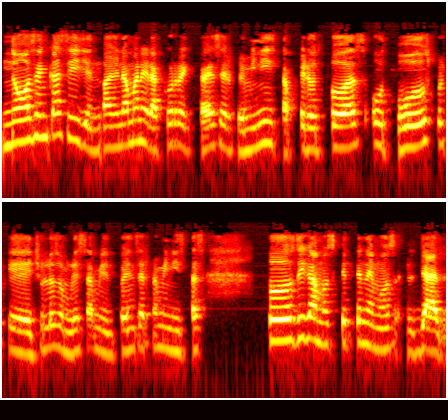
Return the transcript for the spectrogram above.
no se encasillen, no hay una manera correcta de ser feminista, pero todas o todos, porque de hecho los hombres también pueden ser feministas, todos digamos que tenemos, ya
